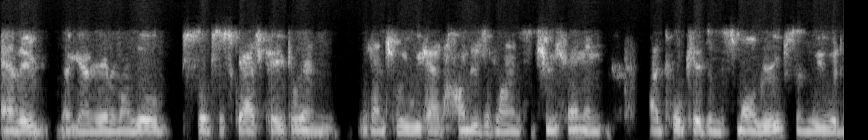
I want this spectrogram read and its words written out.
And they again wrote them on little slips of scratch paper and eventually we had hundreds of lines to choose from and i'd pull kids into small groups and we would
